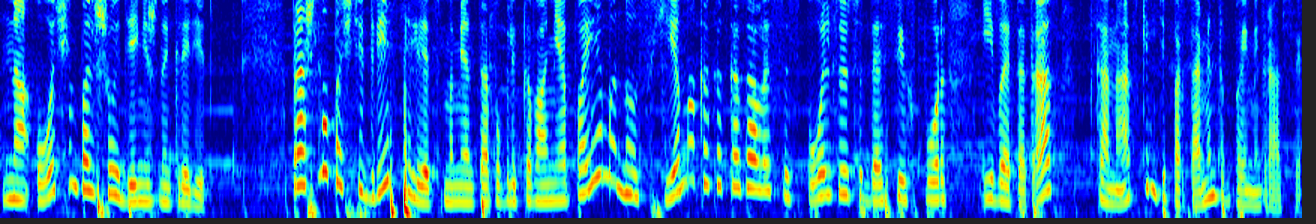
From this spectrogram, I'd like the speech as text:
на очень большой денежный кредит – Прошло почти 200 лет с момента опубликования поэмы, но схема, как оказалось, используется до сих пор и в этот раз канадским департаментом по иммиграции.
